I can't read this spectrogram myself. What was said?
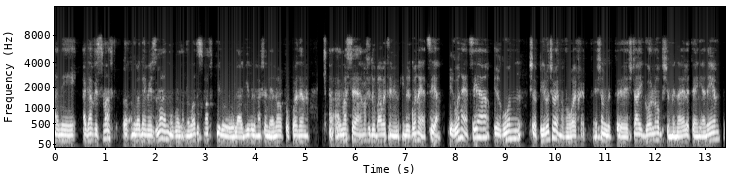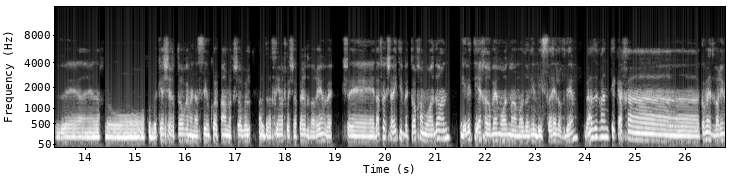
אני, אגב, אשמח, אני לא יודע אם יש זמן, אבל אני מאוד אשמח כאילו להגיב למה שנאמר פה קודם, על מה, ש, מה שדובר בעצם עם, ארגון היציע. ארגון היציע, ארגון שהפעילות שלו היא מבורכת. יש שם את uh, שי גולוב שמנהל את העניינים, ואנחנו בקשר טוב ומנסים כל פעם לחשוב על, על דרכים איך לשפר דברים, ודווקא כשהייתי בתוך המועדון, גיליתי איך הרבה מאוד מהמועדונים בישראל עובדים, ואז הבנתי ככה כל מיני דברים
